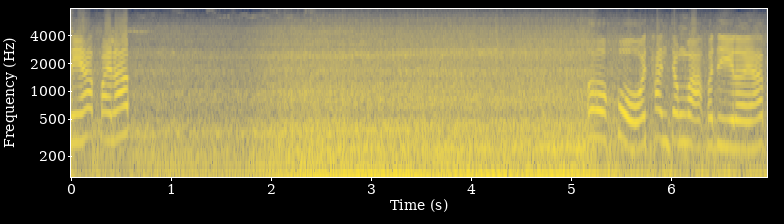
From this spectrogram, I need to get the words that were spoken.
นี่ครับ ไปรับ โอ้โห ทันจังหวะพอดีเลยครับ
